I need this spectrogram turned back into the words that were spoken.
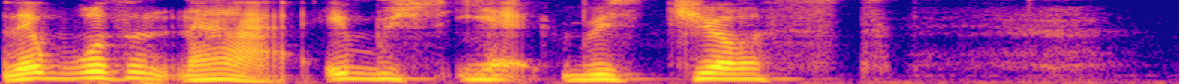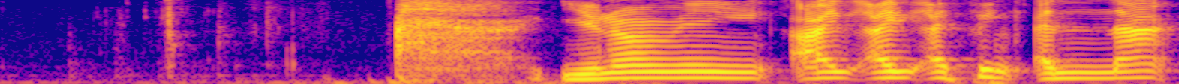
There wasn't that. It was yeah, it was just you know what I mean? I, I, I think and that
